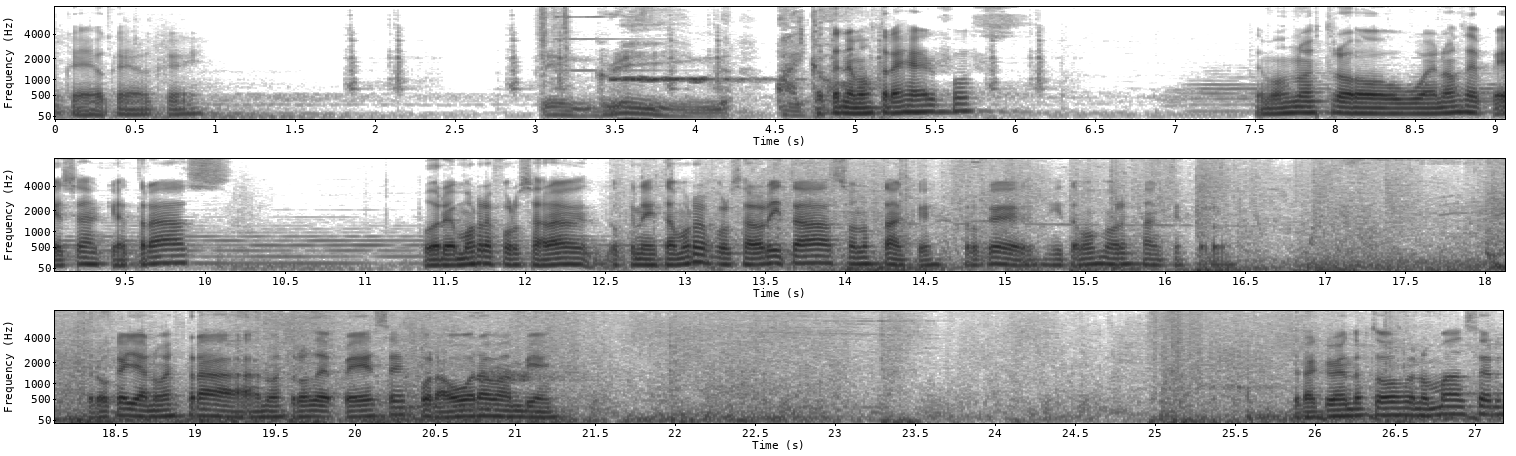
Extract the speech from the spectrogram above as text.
Ok, ok, ok, tenemos tres elfos. Tenemos nuestros buenos DPS aquí atrás. Podremos reforzar. Lo que necesitamos reforzar ahorita son los tanques. Creo que necesitamos mejores tanques, pero. Creo que ya nuestra, nuestros DPS por ahora van bien. ¿Será que vendo estos Venomancer?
